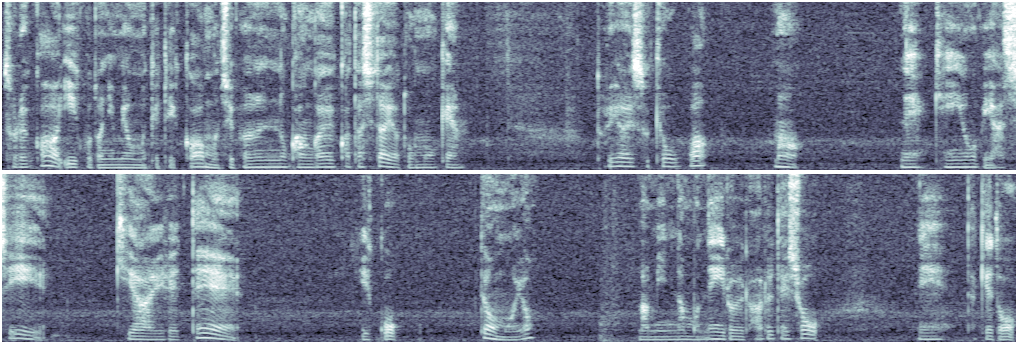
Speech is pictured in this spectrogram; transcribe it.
それかいいことに目を向けていくかもう自分の考え方次第やと思うけん。とりあえず今日はまあね金曜日やし気合入れて行こうって思うよ。まあみんなもねいろいろあるでしょう。ねだけど、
